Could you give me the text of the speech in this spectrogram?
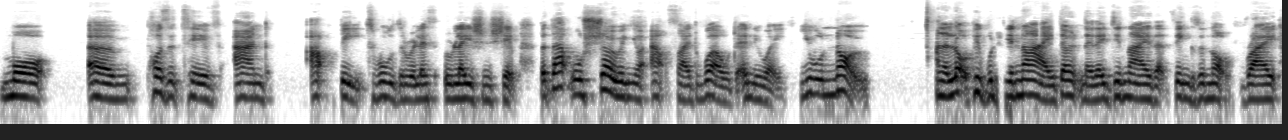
more um, positive and upbeat towards the relationship? But that will show in your outside world anyway. You will know and a lot of people deny don't they? They deny that things are not right.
